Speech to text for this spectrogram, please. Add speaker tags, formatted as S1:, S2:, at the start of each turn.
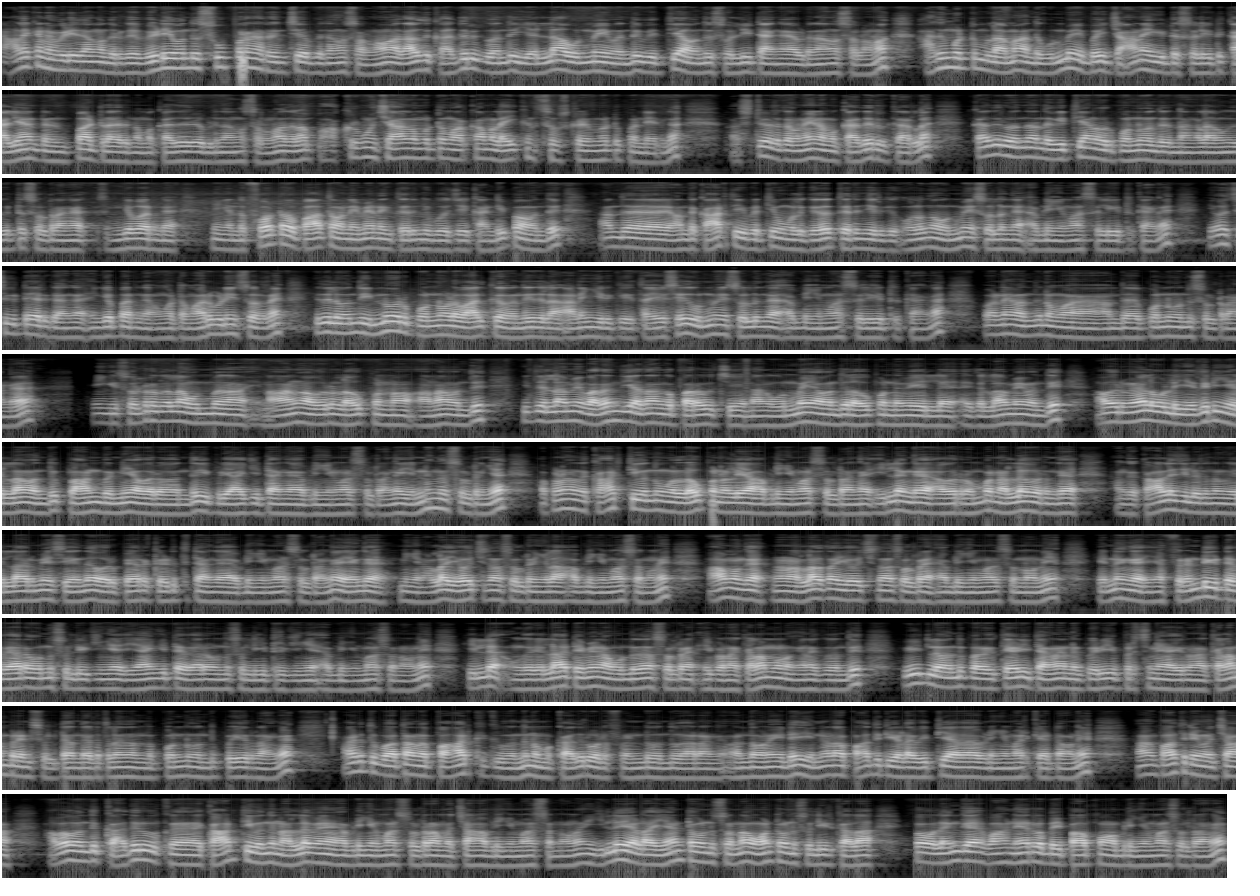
S1: நாளைக்கான வீடியோ தாங்க வந்திருக்கு. வீடியோ வந்து சூப்பராக இருந்துச்சு அப்படி தாங்க சொல்லணும். அதாவது கதிருக்கு வந்து எல்லா உண்மையும் வந்து வித்யா வந்து சொல்லிட்டாங்க அப்படி தாங்க சொல்லணும். அது மட்டும் இல்லாமல் அந்த உண்மையை போய் ஜானகிட்ட சொல்லிட்டு கல்யாணத்தை நிப்பாட்டுறாரு நம்ம கதிர் அப்படி தாங்க சொல்லணும். அதெல்லாம் பார்க்குறவங்க சேனலை மட்டும் மறக்காமல் லைக் அண்ட் சப்ஸ்கிரைப் மட்டும் பண்ணிடுங்க ஃபஸ்ட்டு எடுத்தவொடனே நம்ம கதிர் இருக்கார்ல கதிர் வந்து அந்த வித்யான ஒரு பொண்ணு வந்திருந்தாங்களா அவங்ககிட்ட சொல்கிறாங்க இங்கே பாருங்க நீங்கள் அந்த ஃபோட்டோவை பார்த்த உடனே எனக்கு தெரிஞ்சு போச்சு. கண்டிப்பாக வந்து அந்த அந்த கார்த்தியை பற்றி உங்களுக்கு ஏதோ தெரிஞ்சிருக்கு. ஒழுங்காக உண்மையை சொல்லுங்கள் அப்படிங்கிற மாதிரி சொல்லிகிட்டு இருக்காங்க. யோசிச்சுக்கிட்டே இருக்காங்க. இங்கே பாருங்கள் உங்கள்கிட்ட மறுபடியும் சொல்கிறேன் இதில் வந்து இன்னொரு பொண்ணோட வாழ்க்கை வந்து இதில் அடங்கியிருக்கு. தயவுசெய்து உண்மையை சொல்லுங்கள் அப்படிங்கிற மாதிரி சொல்லிகிட்டு இருக்காங்க. உடனே வந்து நம்ம அந்த பொண்ணு வந்து சொல்கிறாங்க நீங்கள் சொல்கிறதெல்லாம் உண்மை தான் நானும் அவரும் லவ் பண்ணோம். ஆனால் வந்து இது எல்லாமே வதந்தியாக தான் அங்கே பரவுச்சு. நாங்கள் உண்மையாக வந்து லவ் பண்ணவே இல்லை. இது எல்லாமே வந்து அவர் மேலே உள்ள எதிரிங்க எல்லாம் வந்து பிளான் பண்ணி அவரை வந்து இப்படி ஆக்கிட்டாங்க அப்படிங்கிற மாதிரி சொல்கிறாங்க என்னங்க சொல்கிறீங்க அப்போனா அந்த கார்த்தி வந்து உங்களை லவ் பண்ணலையா அப்படிங்கிற மாதிரி சொல்கிறாங்க இல்லைங்க அவர் ரொம்ப நல்லவருங்க. அங்கே காலேஜில் இருந்தவங்க எல்லாருமே சேர்ந்து அவர் பேரை கெடுத்துட்டாங்க அப்படிங்கிற மாதிரி சொல்கிறாங்க ஏங்க நீங்கள் நல்லா யோசிச்சு தான் சொல்கிறீங்களா அப்படிங்கிற மாதிரி சொன்னோன்னே ஆமாங்க நான் நல்லா தான் யோசிச்சு தான் சொல்கிறேன் அப்படிங்கிற மாதிரி சொன்னோன்னே என்னங்க என் ஃப்ரெண்டுக்கிட்ட வேறு ஒன்று சொல்லியிருக்கீங்க? என்கிட்ட வேறு ஒன்று சொல்லிகிட்டு இருக்கீங்க அப்படிங்கிற மாதிரி சொன்னோன்னே இல்லை உங்கள் எல்லாட்டையுமே நான் ஒன்று தான் சொல்கிறேன் இப்போ நான் கிளம்பணும். எனக்கு வந்து வீட்டில் வந்து பிறகு தேடிட்டாங்கன்னா எனக்கு பெரிய பிரச்சனை ஆயிரும் நான் கிளம்புறேன்னு சொல்லிட்டு அந்த இடத்துல இருந்து அந்த பொண்ணு வந்து போயிடுறாங்க. அடுத்து பார்த்தா அந்த பார்க்குக்கு வந்து நம்ம கதிரோட ஃப்ரெண்டு வந்து வராங்க. வந்தவொடனே டே என்னடா பார்த்துட்டியாடா வித்தியாதா அப்படிங்கிற மாதிரி கேட்டவொடனே ஆ பார்த்துட்டேன் மச்சான். அவள் வந்து கதிர் க- கார்த்தி வந்து நல்லவன் அப்படிங்கிற மாதிரி சொல்கிறான் மச்சான் அப்படிங்கிற மாதிரி சொன்னோன்னே இல்லையாடா ஏன்ட்ட ஒன்று சொன்னால் ஓன்ட்ட ஒன்று சொல்லியிருக்காளா? இப்போ அவள் எங்கே? வா நேரில் போய் பார்ப்போம் அப்படிங்கிற மாதிரி சொல்கிறாங்க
